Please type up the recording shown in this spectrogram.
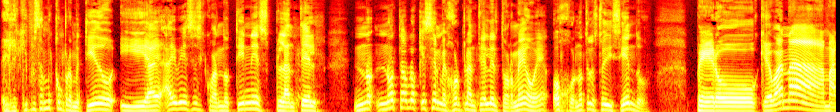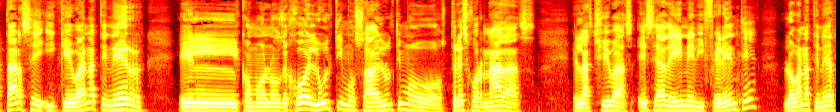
el equipo está muy comprometido y hay, veces cuando tienes plantel, no, no te hablo que es el mejor plantel del torneo, ¿eh? Ojo, no te lo estoy diciendo. Pero que van a matarse y que van a tener el, como nos dejó el último, el último tres jornadas las Chivas, ese ADN diferente, lo van a tener.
